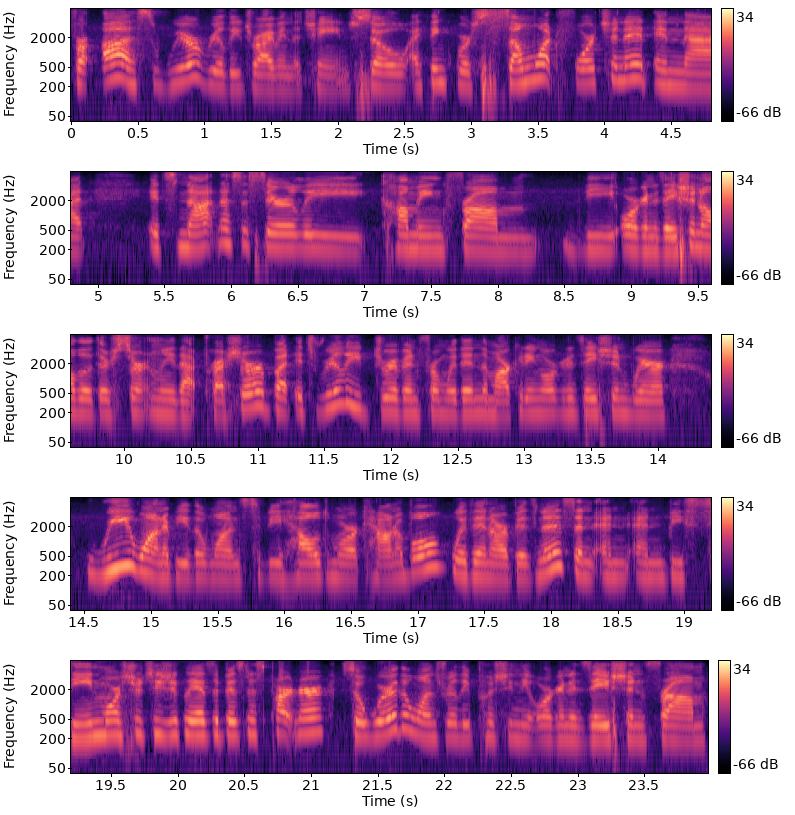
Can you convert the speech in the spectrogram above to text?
for us, we're really driving the change. So I think we're somewhat fortunate in that it's not necessarily coming from the organization, although there's certainly that pressure, but it's really driven from within the marketing organization where we want to be the ones to be held more accountable within our business and, and, and be seen more strategically as a business partner. So we're the ones really pushing the organization from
